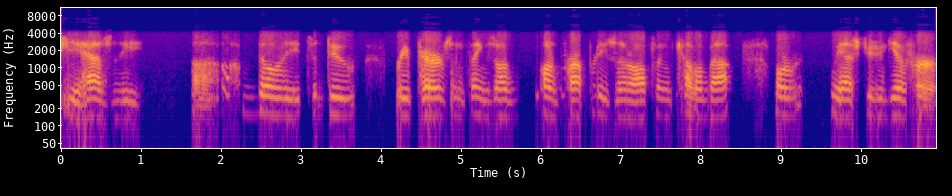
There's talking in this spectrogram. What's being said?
she has the uh, ability to do repairs and things on on properties that often come about. Or we ask you to give her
